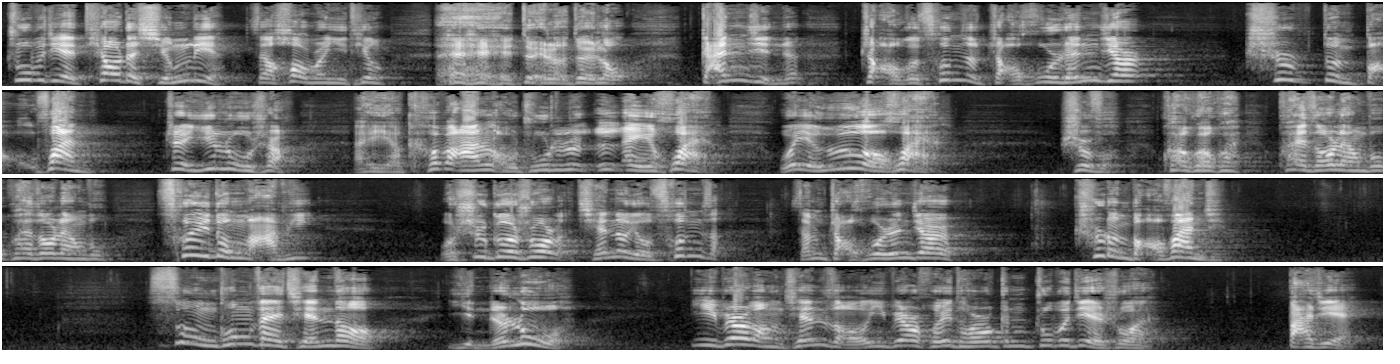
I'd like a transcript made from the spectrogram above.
猪八戒挑着行李在后面一听，哎，对了对喽，赶紧着找个村子找户人家吃顿饱饭。这一路上，哎呀，可把俺老猪累坏了，我也饿坏了。师傅，快快快，快走两步，快走两步，催动马匹。我师哥说了，前头有村子，咱们找户人家吃顿饱饭去。孙悟空在前头引着路，一边往前走，一边回头跟猪八戒说：“呀，八戒，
